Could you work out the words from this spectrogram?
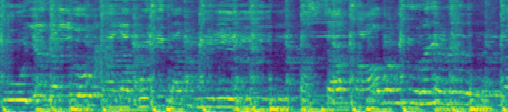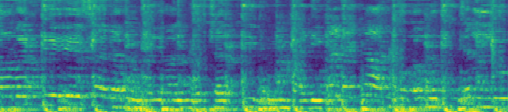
പോയതല്ലോ കലപുരി തന്നിൽ പശ്ചാത്താപം നിറയണ അവന്റെ ശരണയാൽ മോക്ഷത്തിൻ പടി കടക്കാൻ മുഖമുദിച്ചല്ലോ.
